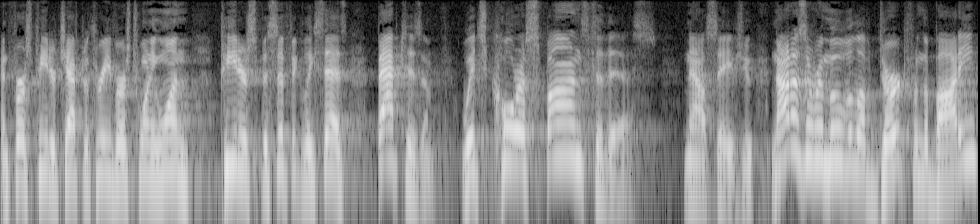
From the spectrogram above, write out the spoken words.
In 1 Peter chapter 3 verse 21, Peter specifically says, baptism, which corresponds to this, now saves you. Not as a removal of dirt from the body,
